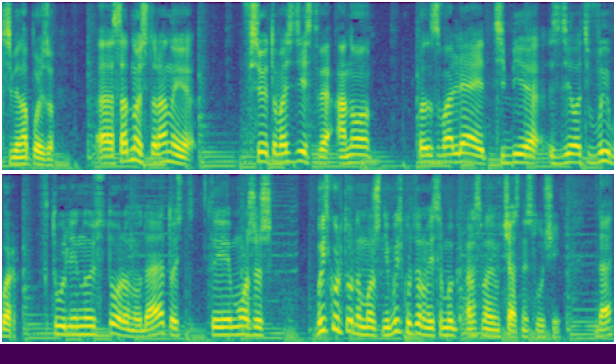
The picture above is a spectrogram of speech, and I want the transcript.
себе на пользу. А, с одной стороны, все это воздействие, оно позволяет тебе сделать выбор в ту или иную сторону, да, то есть ты можешь быть культурным, можешь не быть культурным, если мы рассматриваем частный случай, да.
